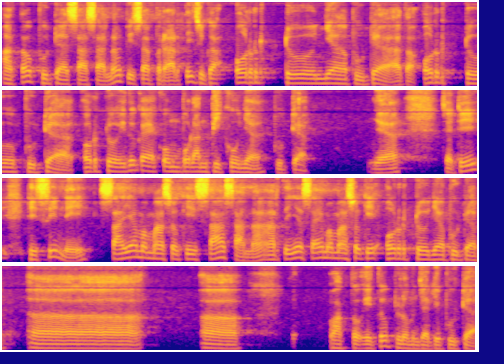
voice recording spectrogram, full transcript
atau Buddha sasana bisa berarti juga ordonya Buddha atau ordo Buddha. Ordo itu kayak kumpulan bikunya Buddha ya. Jadi di sini saya memasuki sasana artinya saya memasuki ordonya Buddha uh, uh, waktu itu belum menjadi Buddha,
